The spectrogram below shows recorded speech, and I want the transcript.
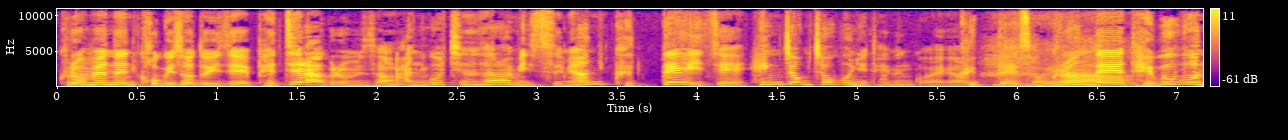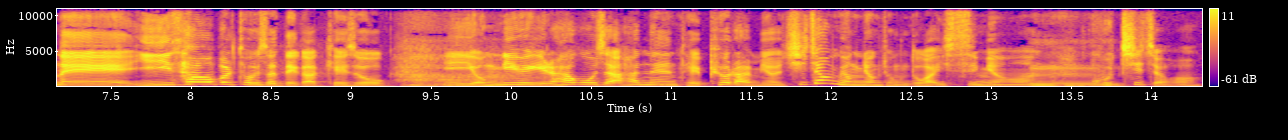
그러면은 거기서도 이제 배째라 그러면서 음. 안 고치는 사람이 있으면 그때 이제 행정 처분이 되는 거예요. 그때서야. 그런데 대부분의 이 사업을 통해서 내가 계속 아. 이 영리 회의를 하고자 하는 대표라면 시정 명령 정도가 있으면 음. 고치죠.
